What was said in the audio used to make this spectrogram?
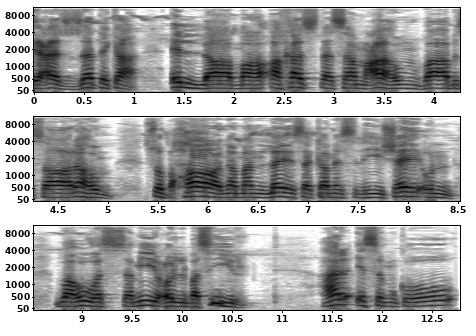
بعزتك إلا ما أخذت سمعهم وأبصارهم. سبحان من ليس كمثله شيء وهو السميع البصير. هر اسم کو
